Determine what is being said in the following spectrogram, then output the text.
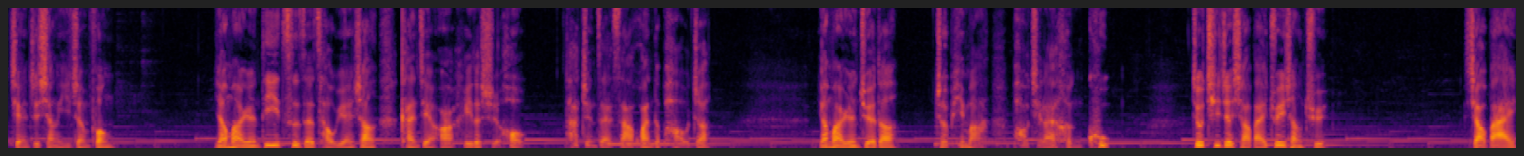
简直像一阵风。养马人第一次在草原上看见二黑的时候，他正在撒欢地跑着。养马人觉得这匹马跑起来很酷。就骑着小白追上去。小白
